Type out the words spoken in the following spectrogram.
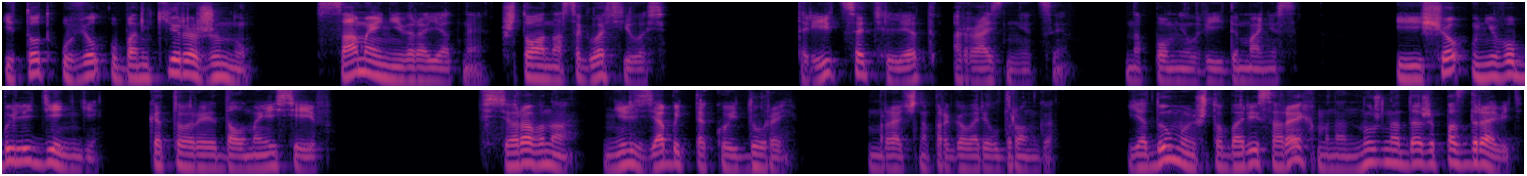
и тот увел у банкира жену, Самое невероятное, что она согласилась. «Тридцать лет разницы», — напомнил Вейдеманис. «И еще у него были деньги, которые дал Моисеев». «Все равно, нельзя быть такой дурой», — мрачно проговорил Дронго. «Я думаю, что Бориса Рейхмана нужно даже поздравить,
